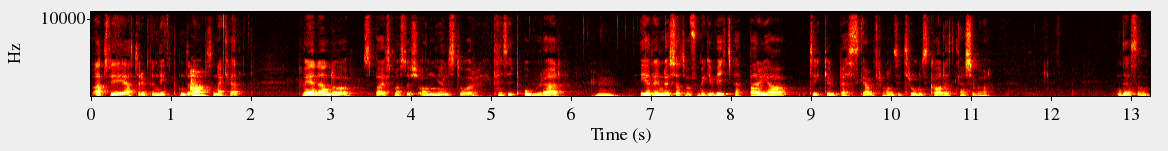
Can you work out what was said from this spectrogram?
Att vi äter upp en dipp under Ja. en sån här kväll. Medan då Spice Masters Onion står i princip orörd. Mm. Elin, du sa att det var för mycket vitpeppar. Jag tycker beskan från citronskalet kanske var det som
